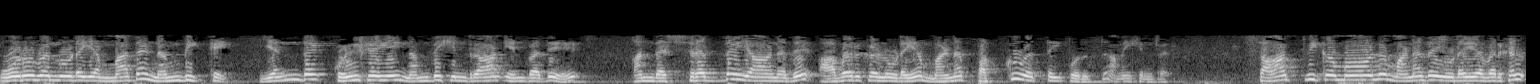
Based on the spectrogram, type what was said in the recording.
ஒருவனுடைய மத நம்பிக்கை எந்த கொள்கையை நம்புகின்றான் என்பது அந்த ஸ்ரத்தையானது அவர்களுடைய மன பக்குவத்தை பொறுத்து அமைகின்றது. சாத்விகமான மனதை உடையவர்கள்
